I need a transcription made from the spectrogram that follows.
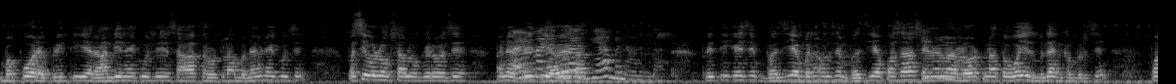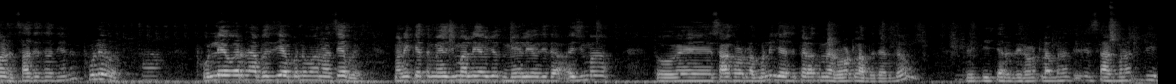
બપોરે પ્રીતિએ રાંધી નાખ્યું છે શાક રોટલા બનાવી નાખ્યું છે. પછી વ્લોગ ચાલુ કર્યો છે. અને પ્રીતિ હવે. પ્રીતિ કહે છે ભજીયા બનાવવાનું છે ભજીયા પાછા શેણાના લોટના તો હોય જ બધાને ખબર છે. પણ સાથે સાથે એને ફુલેવર. ફુલેવરના ભજીયા બનવાના છે ભાઈ. મને કે તમે અજમા લઈ આવજો તો મેં લઈ આવી દીધા અજમા. તો હવે શાક રોટલા બની જશે. પહેલાં તમને રોટલા બતાવી દઉં. પ્રીતિ ત્યારથી રોટલા બનાવતી હતી શાક બનાવતી હતી.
